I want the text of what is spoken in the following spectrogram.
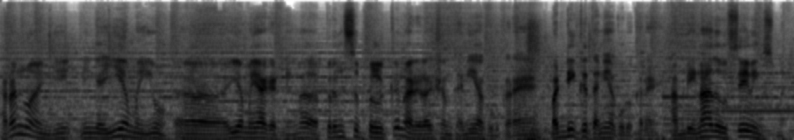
கடன் வாங்கி நீங்கள் இஎம்ஐயும் இஎம்ஐயாக கட்டினீங்கன்னா பிரின்சிபலுக்கு நான் டிடக்ஷன் தனியாக கொடுக்குறேன் வட்டிக்கு தனியாக கொடுக்குறேன் அப்படின்னா அது ஒரு சேவிங்ஸ் மாதிரி.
